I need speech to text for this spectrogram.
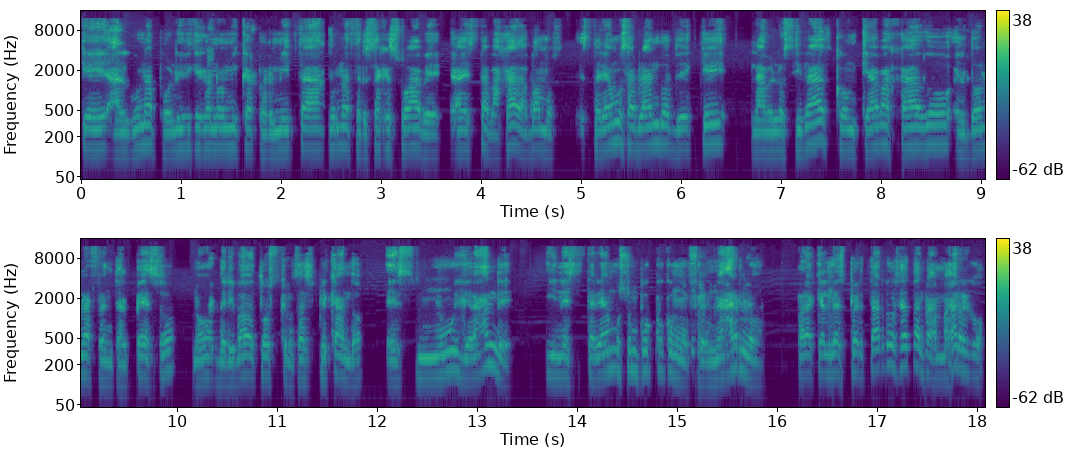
que alguna política económica permita un aterrizaje suave a esta bajada? Vamos, estaríamos hablando de que la velocidad con que ha bajado el dólar frente al peso, ¿no? Derivado de todo esto que nos estás explicando, es muy grande y necesitaríamos un poco como frenarlo para que el despertar no sea tan amargo.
